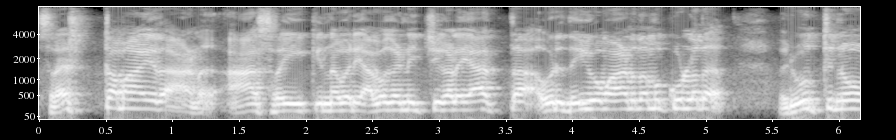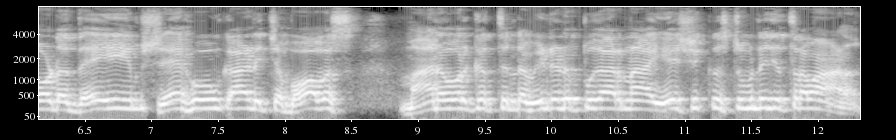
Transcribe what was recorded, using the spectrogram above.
ശ്രേഷ്ഠമായതാണ്. ആശ്രയിക്കുന്നവരെ അവഗണിച്ചു കളയാത്ത ഒരു ദൈവമാണ് നമുക്കുള്ളത്. രൂത്തിനോട് ദയയും സ്നേഹവും കാണിച്ച ബോവസ് മാനവർഗത്തിന്റെ വീണ്ടെടുപ്പുകാരനായ യേശുക്രിസ്തുവിന്റെ ചിത്രമാണ്.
